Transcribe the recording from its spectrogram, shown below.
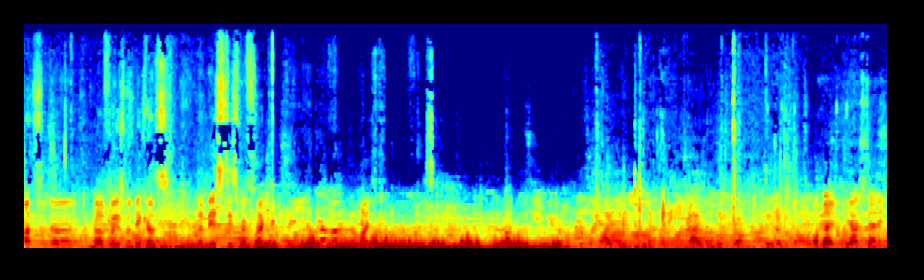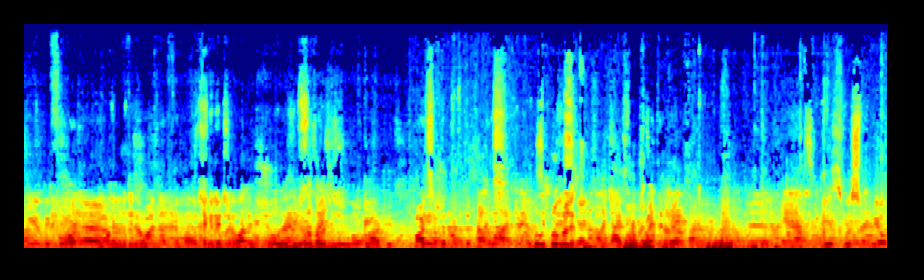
But, uh, because the mist is reflecting the, the light. Okay, we are standing here before uh, one of the most original parts of the, the palace. This gate, which is the Triton Gate. Uh, and this was built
